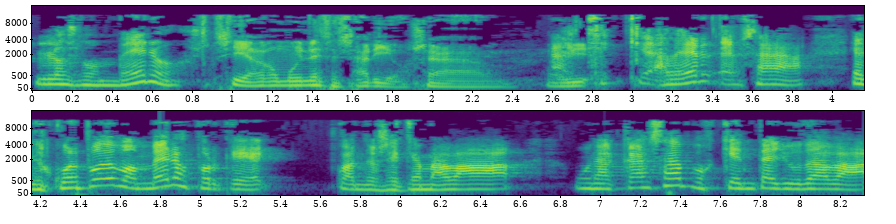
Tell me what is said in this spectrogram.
Los bomberos. Sí, algo muy necesario, o sea... a ver, o sea, el cuerpo de bomberos, porque cuando se quemaba una casa, pues ¿quién te ayudaba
